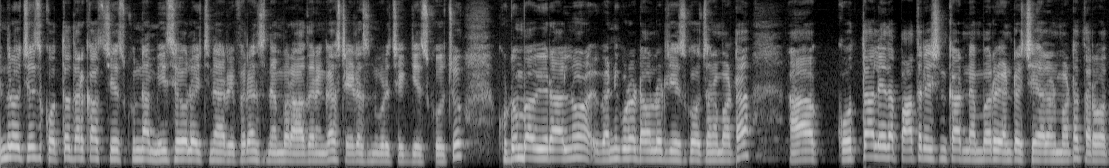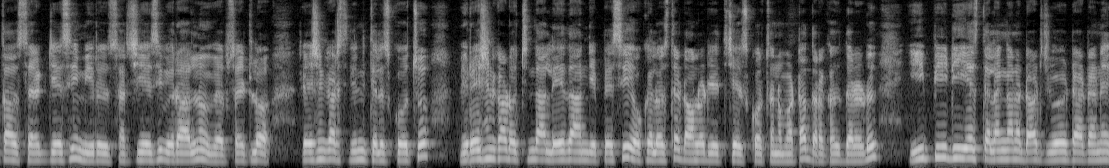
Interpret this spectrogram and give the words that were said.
ఇందులో వచ్చేసి కొత్త దరఖాస్తు చేసుకున్న మీ సేవలో ఇచ్చిన రిఫరెన్స్ నెంబర్ ఆధారంగా స్టేటస్ను కూడా చెక్ చేసుకోవచ్చు. కుటుంబ వివరాలను ఇవన్నీ కూడా డౌన్లోడ్ చేసుకోవచ్చు అనమాట కొత్త లేదా పాత రేషన్ కార్డ్ నెంబర్ ఎంటర్ చేయాలన్నమాట. తర్వాత సెలెక్ట్ చేసి మీరు సెర్చ్ చేసి వివరాలను వెబ్సైట్లో రేషన్ కార్డు స్థితిని తెలుసుకోవచ్చు. మీ రేషన్ కార్డు వచ్చిందా లేదా అని చెప్పేసి ఒకవేళ వస్తే డౌన్లోడ్ చేసి చేసుకోవచ్చు అనమాట దరఖాస్తుదారుడు EPDS Telangana dot GO dot అనే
